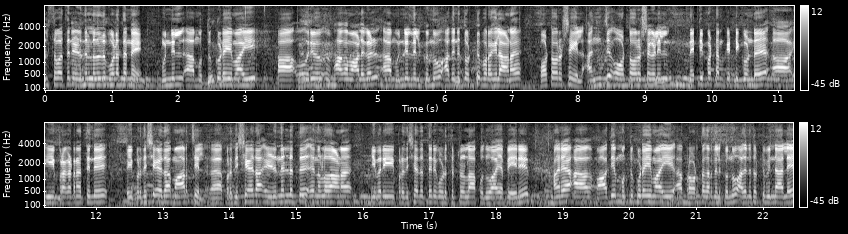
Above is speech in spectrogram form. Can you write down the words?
ഉത്സവത്തിന് എഴുന്നള്ളുന്നത് പോലെ തന്നെ മുന്നിൽ മുത്തുക്കുടയുമായി ഒരു വിഭാഗം ആളുകൾ മുന്നിൽ നിൽക്കുന്നു. അതിന് തൊട്ട് പുറകിലാണ് ഓട്ടോറിക്ഷയിൽ അഞ്ച് ഓട്ടോറിക്ഷകളിൽ നെറ്റിപ്പട്ടം കെട്ടിക്കൊണ്ട് ഈ പ്രകടനത്തിന്റെ ഈ പ്രതിഷേധ മാർച്ചിൽ പ്രതിഷേധ എഴുന്നള്ളത്ത് എന്നുള്ളതാണ് ഇവർ ഈ പ്രതിഷേധത്തിന് കൊടുത്തിട്ടുള്ള പൊതുവായ പേര്. അങ്ങനെ ആദ്യം മുത്തുക്കുടയുമായി പ്രവർത്തകർ നിൽക്കുന്നു. അതിന് തൊട്ടു പിന്നാലെ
